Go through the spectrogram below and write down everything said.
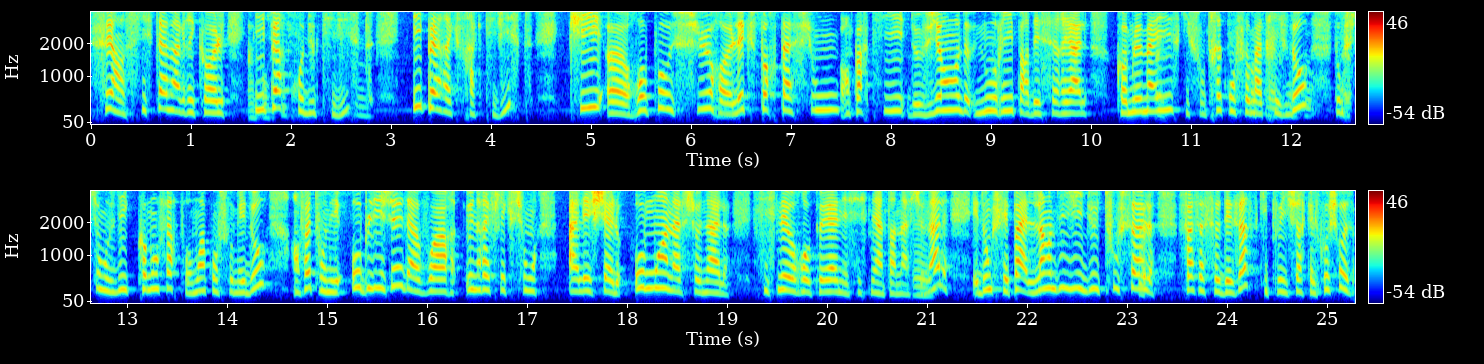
c'est un système agricole hyper productiviste, hyper extractiviste qui euh, repose sur euh, l'exportation en partie de viande nourrie par des céréales comme le maïs qui sont très consommatrices d'eau. Donc si on se dit comment faire pour moins consommer d'eau, en fait on est obligé d'avoir une réflexion à l'échelle au moins nationale, si ce n'est européenne et si ce n'est internationale. Et donc c'est pas l'individu tout seul face à ce désastre qui peut y faire quelque chose.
